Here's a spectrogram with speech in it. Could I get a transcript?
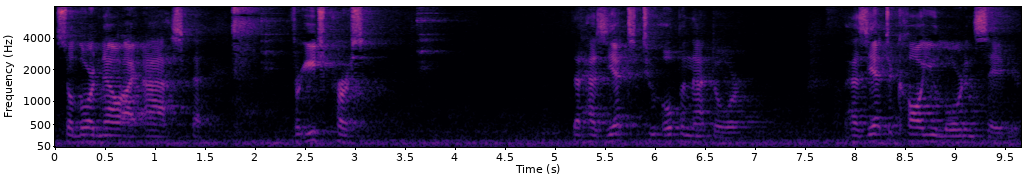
So, Lord, now I ask that for each person that has yet to open that door, has yet to call you Lord and Savior,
